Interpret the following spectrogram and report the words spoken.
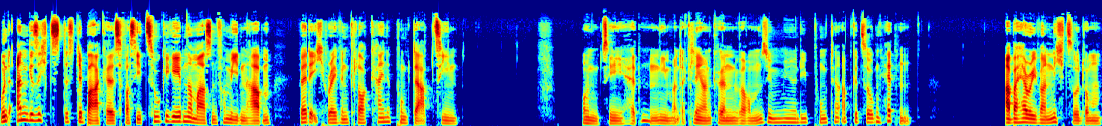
Und angesichts des Debakels, was Sie zugegebenermaßen vermieden haben, werde ich Ravenclaw keine Punkte abziehen. Und Sie hätten niemand erklären können, warum Sie mir die Punkte abgezogen hätten. Aber Harry war nicht so dumm,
